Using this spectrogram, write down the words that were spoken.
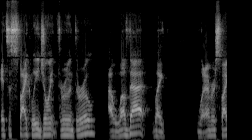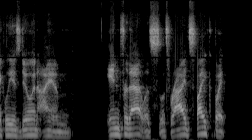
it's a Spike Lee joint through and through. I love that. Like whatever Spike Lee is doing, I am in for that. Let's let's ride Spike. But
